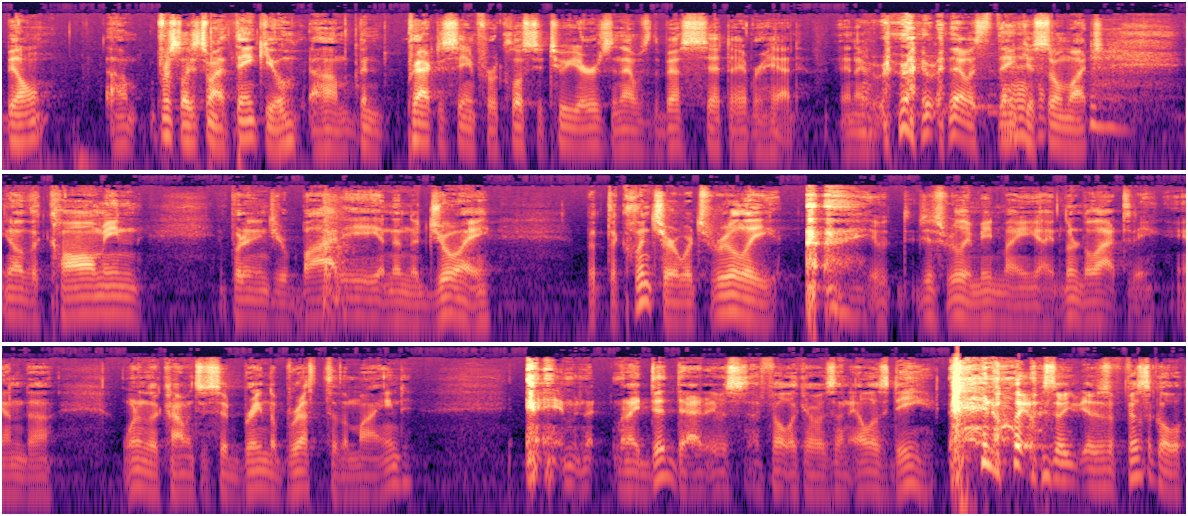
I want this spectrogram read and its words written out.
Bill, um, first of all, I just want to thank you. Um, been practicing for close to two years, and that was the best set I ever had. And I, that was thank you so much. You know, the calming and putting it into your body, and then the joy. But the clincher, which really, it just really made my. I learned a lot today, and uh, one of the comments he said, "Bring the breath to the mind." and when I did that, it was I felt like I was on LSD. you know, it was a, it was a physical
